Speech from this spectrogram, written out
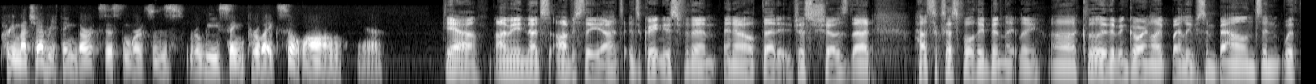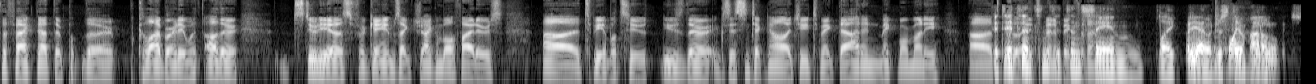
pretty much everything Arc System Works is releasing for like so long. Yeah. Yeah, I mean that's obviously yeah, it's, it's great news for them, and I hope that it just shows that how successful they've been lately. Uh, clearly, they've been going like by leaps and bounds, and with the fact that they're they're collaborating with other studios for games like Dragon Ball FighterZ. Uh, to be able to use their existing technology to make that and make more money, uh, It's it's, it's, been a it's big insane. Like But you yeah, know, the just the point amount being, of which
